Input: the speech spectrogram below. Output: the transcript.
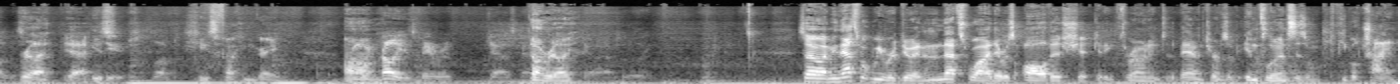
Evans. Really? fan. Yeah, he's- huge. Loved. He's fucking great. Probably, Um, probably his favorite jazz guy. Oh, really? Yeah, absolutely. So I mean, that's what we were doing, and that's why there was all this shit getting thrown into the band in terms of influences and people trying,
